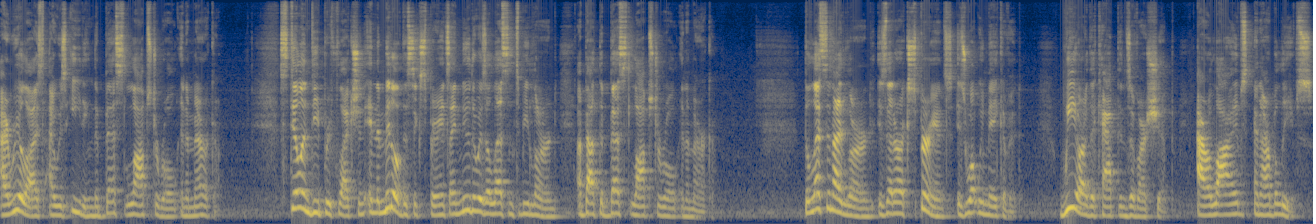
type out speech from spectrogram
I realized I was eating the best lobster roll in America. Still in deep reflection, in the middle of this experience, I knew there was a lesson to be learned about the best lobster roll in America. The lesson I learned is that our experience is what we make of it. We are the captains of our ship, our lives, and our beliefs.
